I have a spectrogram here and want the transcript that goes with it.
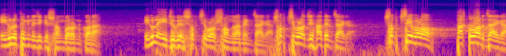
এগুলো থেকে নিজেকে সংবরণ করা এগুলো এই যুগের সবচেয়ে বড় সংগ্রামের জায়গা সবচেয়ে বড় জিহাদের জায়গা সবচেয়ে বড় তাকওয়ার জায়গা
